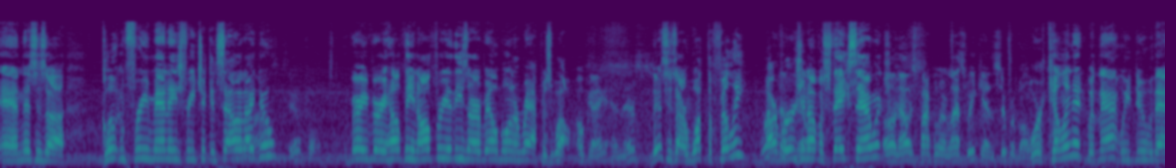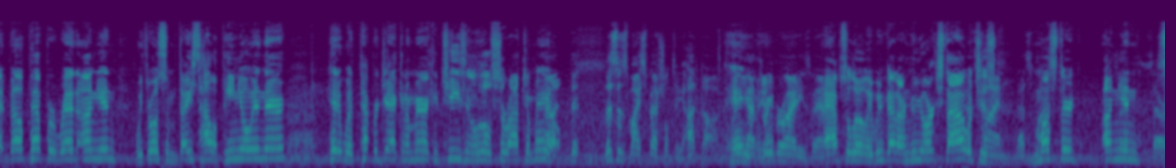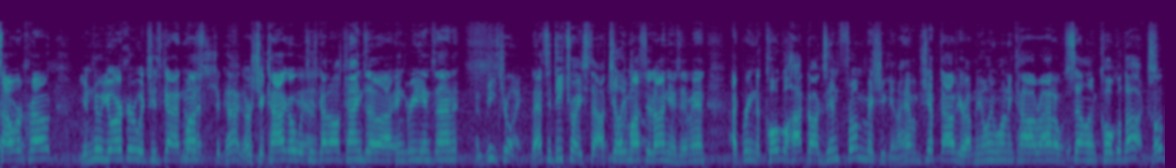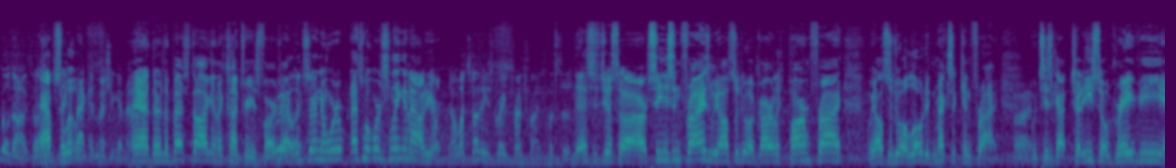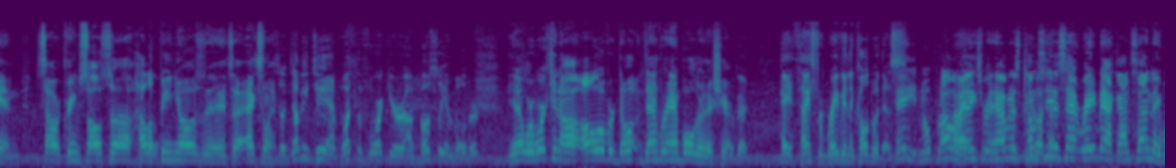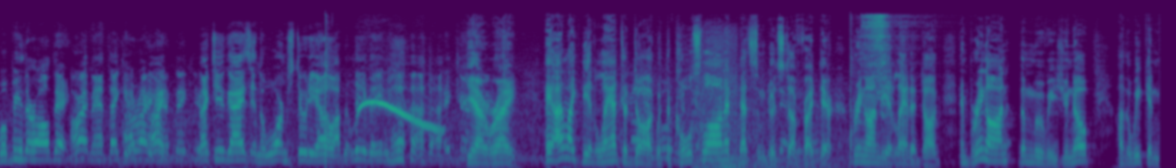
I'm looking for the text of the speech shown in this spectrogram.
and this is a gluten-free, mayonnaise-free chicken salad oh, I do. Beautiful. Very, very healthy, and all three of these are available in a wrap as well. Okay, and this? This is our What the Philly, What our the version Philly? of a steak sandwich. Oh, that was popular last weekend, Super Bowl. We're killing it with that. We do that bell pepper, red onion. We throw some diced jalapeno in there. Uh-huh. Hit it with pepper jack and American cheese and a little sriracha mayo. Now, thi- this is my specialty, hot dogs. Hey, we got man. three varieties, man. Absolutely. We've got our New York style, That's which is fine. That's mustard, onion, Sauerkraut. sauerkraut. Your New Yorker, which has got No, mustard. Chicago. Or Chicago, which has got all kinds of uh, ingredients on it. And Detroit. That's a Detroit style, chili mustard onions. And man, I bring the Koegel hot dogs in from Michigan. I have them shipped out here. I'm the only one in Colorado selling Koegel dogs. Koegel dogs. Those Absolutely. Back in Michigan. huh? Yeah, they're the best dog in the country as far as I'm concerned, and we're that's what we're slinging out here. Now, what's all these great French fries? What's the? This is just uh, our seasoned fries. We also do a garlic parm fry. We also do a loaded Mexican fry, right. which has got chorizo gravy and sour cream salsa, jalapenos. It's uh, excellent. So WTF? What's the fork? You're uh, mostly in Boulder. you know, we're working uh, all over Do- Denver and Boulder this year. Oh, good. Hey, thanks for braving the cold with us. Hey, no problem. All right. Thanks for having us. Come You're see welcome. us at Rayback on Sunday. We'll be there all day. All right, man. Thank you. All right, man, thank you. Back to you guys in the warm studio. I'm leaving. Take care. Yeah, right. Hey, I like the Atlanta dog with the coleslaw on it. That's some good stuff right there. Bring on the Atlanta dog and bring on the movies. You know, uh, the weekend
